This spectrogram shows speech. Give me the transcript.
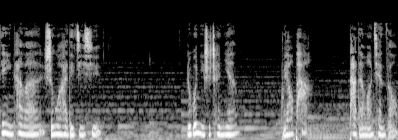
电影看完，生活还得继续。如果你是陈年，不要怕，大胆往前走。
